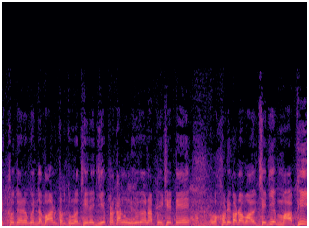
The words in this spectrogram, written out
એકઠો તેને કોઈ દબાણ કરતું નથી અને જે પ્રકારનું નિવેદન આપ્યું છે તે વખોડી કાઢવામાં આવ્યું છે. જે માફી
